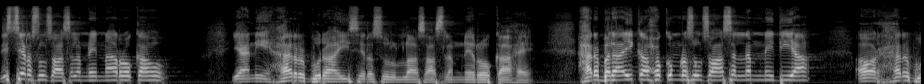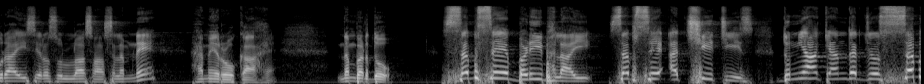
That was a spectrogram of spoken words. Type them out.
جس سے رسول صلی اللہ علیہ وسلم نے نہ روکا ہو۔ یعنی ہر برائی سے رسول اللہ صلی اللہ علیہ وسلم نے روکا ہے۔ ہر بھلائی کا حکم رسول صلی اللہ علیہ وسلم نے دیا اور ہر برائی سے رسول اللہ صلی اللہ علیہ وسلم نے ہمیں روکا ہے۔ نمبر دو سب سے بڑی بھلائی، سب سے اچھی چیز دنیا کے اندر جو سب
